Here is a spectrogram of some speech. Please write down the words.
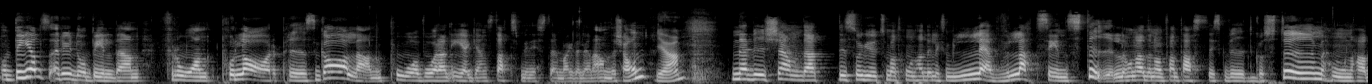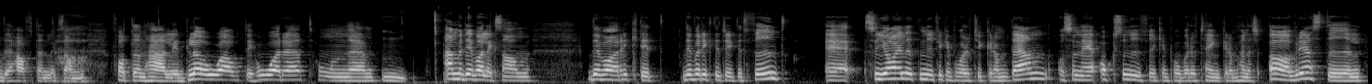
Och dels är det ju då bilden från Polarprisgalan på vår egen statsminister Magdalena Andersson ja. när vi kände att det såg ut som att hon hade liksom levlat sin stil. Hon hade någon fantastisk vit kostym, hon hade haft en liksom, fått en härlig blowout i håret. Hon, eh, ja, men det var liksom, det var riktigt, det var riktigt, riktigt fint. Eh, så jag är lite nyfiken på vad du tycker om den och sen är jag också nyfiken på vad du tänker om hennes övriga stil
